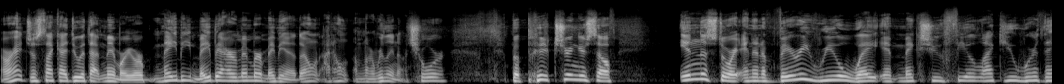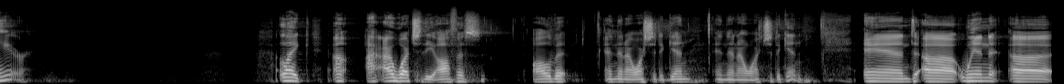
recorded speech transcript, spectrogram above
All right, just like I do with that memory, or maybe, maybe I remember, maybe I don't. I don't, I'm not really not sure. But picturing yourself in the story and in a very real way, it makes you feel like you were there. Like, uh, I, I watched The Office, all of it, and then I watched it again, and then I watched it again. And uh, when uh,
